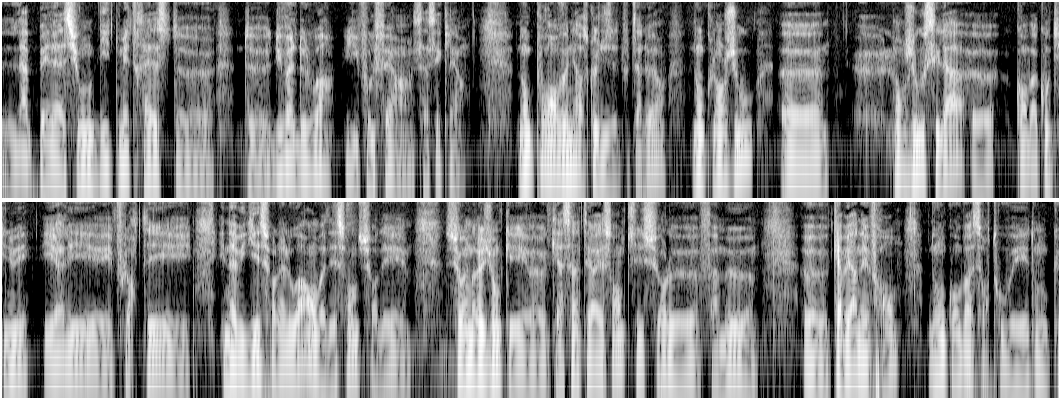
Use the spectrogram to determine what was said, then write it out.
l'appellation dite maîtresse de, du Val-de-Loire. Il faut le faire, hein, ça c'est clair. Donc pour en revenir à ce que je disais tout à l'heure, donc l'Anjou, euh, l'Anjou c'est là qu'on va continuer et aller flirter et, naviguer sur la Loire. On va descendre sur, des, sur une région qui est, qui est assez intéressante, c'est sur le fameux Cabernet Franc. Donc on va se retrouver donc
